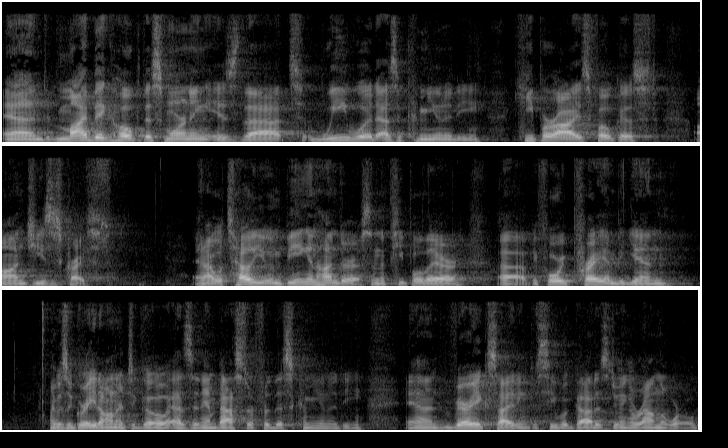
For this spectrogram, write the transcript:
And my big hope this morning is that we would, as a community, keep our eyes focused on Jesus Christ. And I will tell you, in being in Honduras and the people there, uh, before we pray and begin, it was a great honor to go as an ambassador for this community and very exciting to see what God is doing around the world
